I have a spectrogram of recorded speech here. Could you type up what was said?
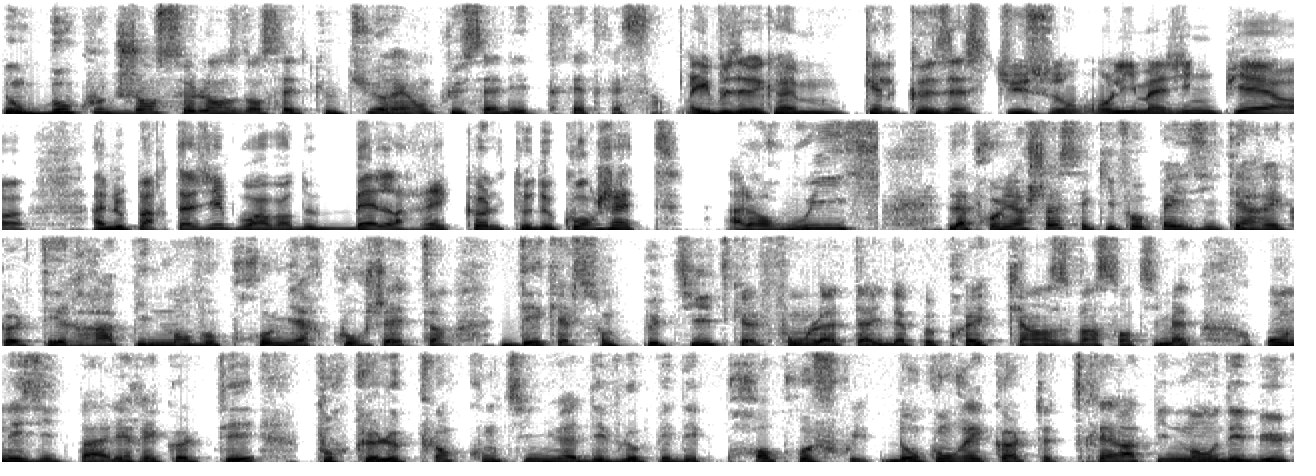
Donc beaucoup de gens se lancent dans cette culture et en plus elle est très très simple. Et vous avez quand même quelques astuces, on, on l'imagine Pierre, à nous partager pour avoir de belles récoltes de courgettes. Alors oui, la première chose c'est qu'il faut pas hésiter à récolter rapidement vos premières courgettes. Dès qu'elles sont petites, qu'elles font la taille d'à peu près 15-20 cm, on n'hésite pas à les récolter pour que le plant continue à développer des propres fruits. Donc on récolte très rapidement au début,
